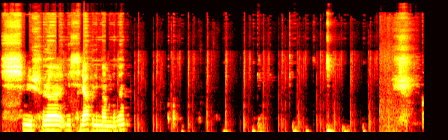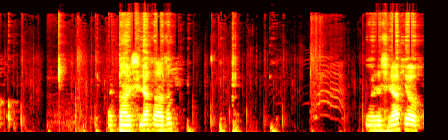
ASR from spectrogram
Şimdi şura bir silah bulayım ben buradan. Evet bana bir silah lazım. Böyle silah yok.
